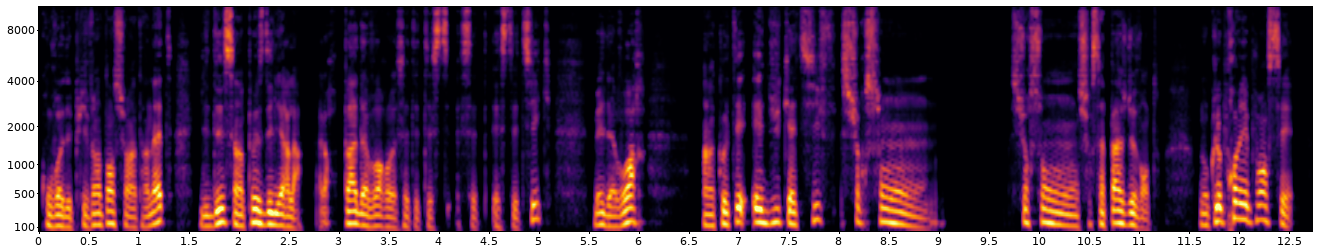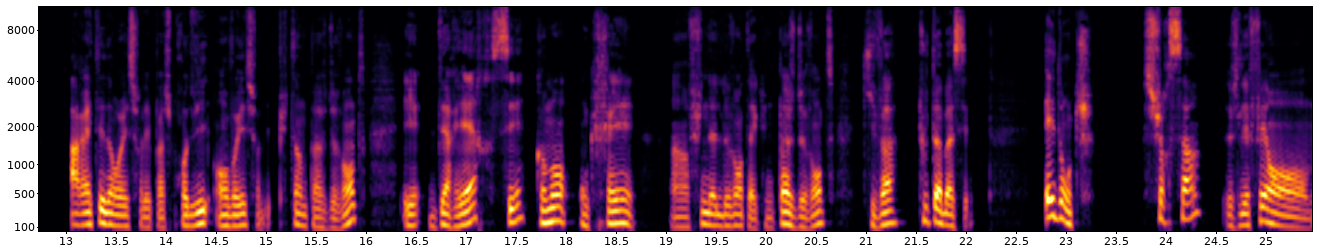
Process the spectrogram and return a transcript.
qu'on voit depuis 20 ans sur internet l'idée c'est un peu ce délire là alors pas d'avoir cette, cette esthétique mais d'avoir un côté éducatif sur son sur son sur sa page de vente. Donc le premier point c'est arrêter d'envoyer sur les pages produits envoyer sur des putains de pages de vente. Et derrière c'est comment on crée un funnel de vente avec une page de vente qui va tout tabasser. Et donc, sur ça, je l'ai fait en,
